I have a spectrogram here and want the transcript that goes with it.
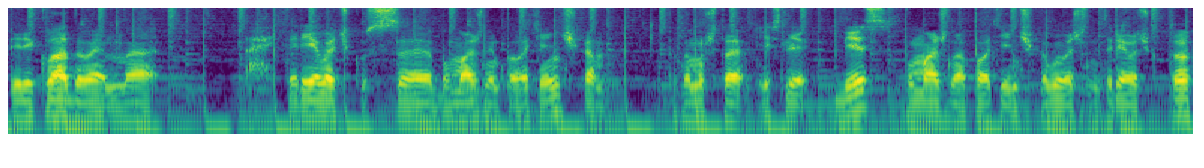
Перекладываем на тарелочку с бумажным полотенчиком. Потому что если без бумажного полотенчика выложить на тарелочку, то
